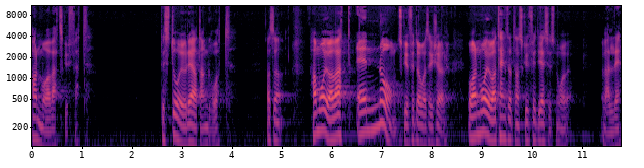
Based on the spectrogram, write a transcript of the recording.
han må ha vært skuffet. Det står jo det at han gråt. Altså, han må jo ha vært enormt skuffet over seg sjøl. Og han må jo ha tenkt at han skuffet Jesus noe veldig.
